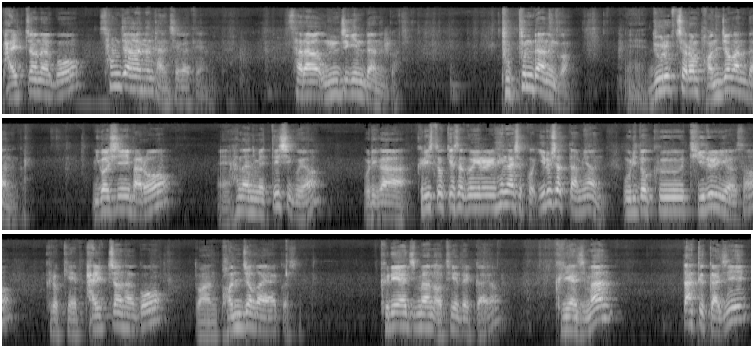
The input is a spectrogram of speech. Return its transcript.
발전하고 성장하는 단체가 되어야 합니다. 살아 움직인다는 것, 부푼다는 것, 예, 누룩처럼 번져간다는 것. 이것이 바로 예, 하나님의 뜻이고요. 우리가 그리스도께서 그 일을 행하셨고 이루셨다면 우리도 그 뒤를 이어서 그렇게 발전하고 또한 번져가야 할 것입니다. 그래야지만 어떻게 될까요? 그래야지만 땅 끝까지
